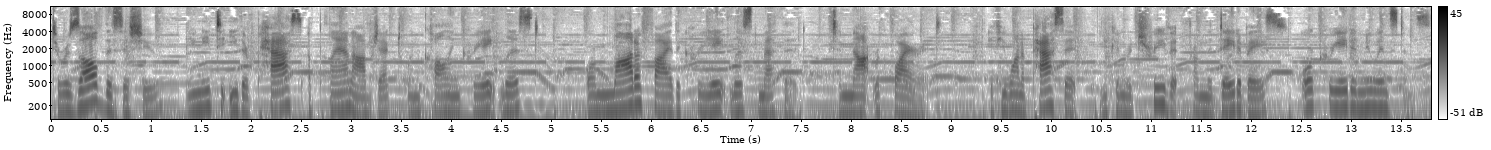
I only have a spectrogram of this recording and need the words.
To resolve this issue, you need to either pass a plan object when calling createList or modify the createList method to not require it. If you want to pass it, you can retrieve it from the database or create a new instance.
